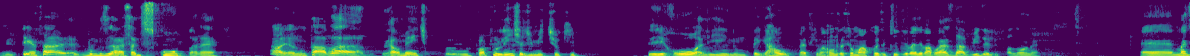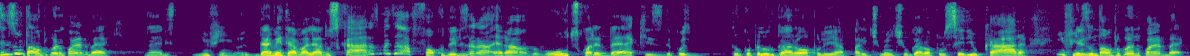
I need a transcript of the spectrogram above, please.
Ele tem essa, vamos dizer, essa desculpa, né? Olha, eu não estava realmente. O próprio Lynch admitiu que errou ali em não pegar o Patrick Mahomes, vai ser uma coisa que ele vai levar pro resto da vida, ele falou, né? É, mas eles não estavam procurando quarterback, né? Eles, enfim, devem ter avaliado os caras, mas o foco deles era, era outros quarterbacks, depois trocou pelo Garópolo e aparentemente o Garópolo seria o cara. Enfim, eles não estavam procurando quarterback.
